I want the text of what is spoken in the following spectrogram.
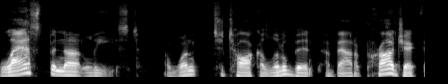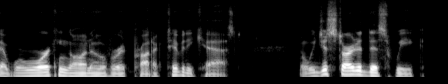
Last but not least, I want to talk a little bit about a project that we're working on over at Productivity Cast. And we just started this week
